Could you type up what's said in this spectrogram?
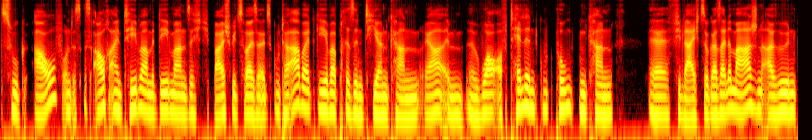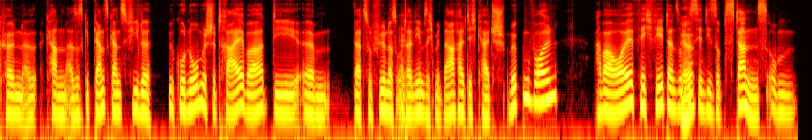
Zug auf und es ist auch ein Thema, mit dem man sich beispielsweise als guter Arbeitgeber präsentieren kann, ja, im äh, War of Talent gut punkten kann, äh, vielleicht sogar seine Margen erhöhen können, äh, kann. Also es gibt ganz, ganz viele ökonomische Treiber, die ähm, dazu führen, dass Unternehmen sich mit Nachhaltigkeit schmücken wollen. Aber häufig fehlt dann so ein ja. bisschen die Substanz, um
